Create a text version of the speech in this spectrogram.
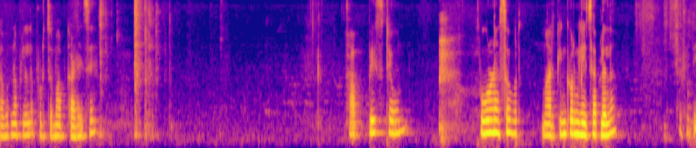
यावरून आपल्याला पुढचं माप काढायचं आहे हाफ पीस ठेवून पूर्ण असं वर मार्किंग करून घ्यायचं आपल्याला. त्यासाठी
